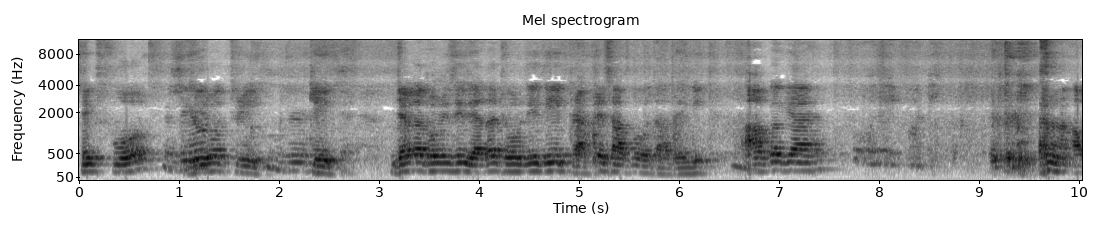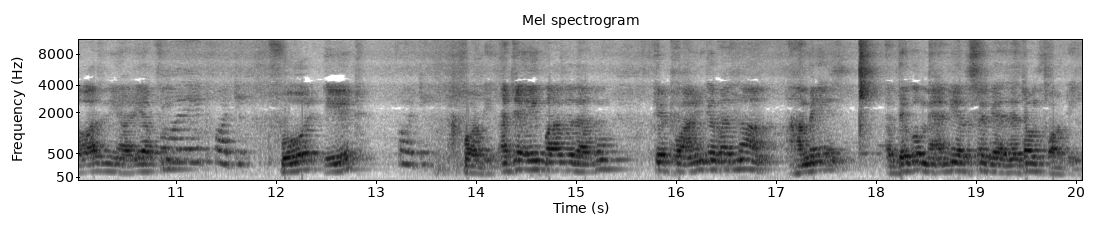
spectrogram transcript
six four zero three ठीक है। जगह थोड़ी सी ज़्यादा छोड़ दी थी प्रैक्टिस आपको बता देंगी। आपका क्या है? आवाज़ नहीं आ रही आपकी? फोर एट फोर्टी अच्छा एक बात बता दू कि पॉइंट के बाद ना हमें देखो मैं भी अक्सर कह देता हूँ फोर्टी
